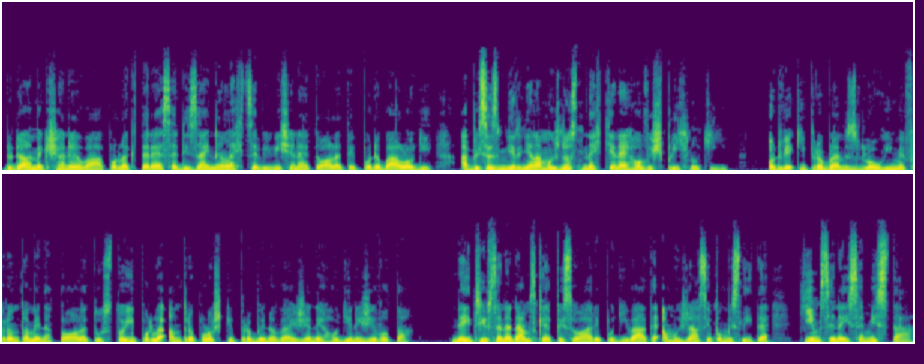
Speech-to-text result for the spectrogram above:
dodal McShaneová, podle které se design lehce vyvýšené toalety podobá lodi, aby se zmírnila možnost nechtěného vyšplíchnutí. Odvěký problém s dlouhými frontami na toaletu stojí podle antropoložky Probinové ženy hodiny života. Nejdřív se na dámské pisoáry podíváte a možná si pomyslíte, tím si nejsem jistá,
